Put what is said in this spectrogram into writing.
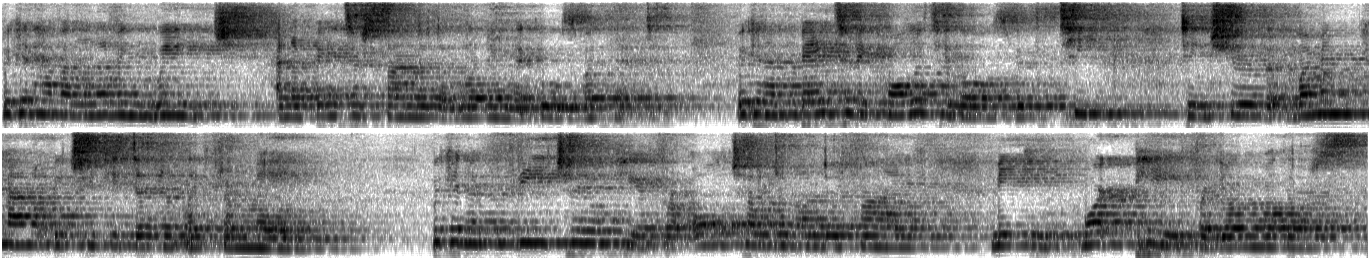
We can have a living wage and a better standard of living that goes with it. We can have better equality laws with teeth to ensure that women cannot be treated differently from men. We can have free childcare for all children under five, making work pay for young mothers.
